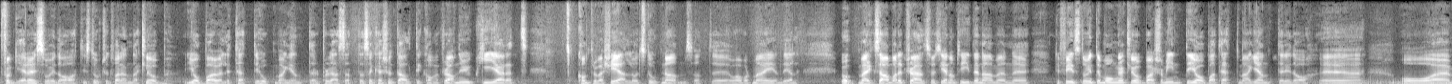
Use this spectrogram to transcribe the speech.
fungerar det så idag att i stort sett varenda klubb jobbar väldigt tätt ihop med agenter på det här sättet. Sen kanske inte alltid kommer fram. Nu är ju Kia rätt kontroversiell och ett stort namn så att, eh, och har varit med i en del uppmärksammade transfers genom tiderna men eh, det finns nog inte många klubbar som inte jobbar tätt med agenter idag. Eh, och eh,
